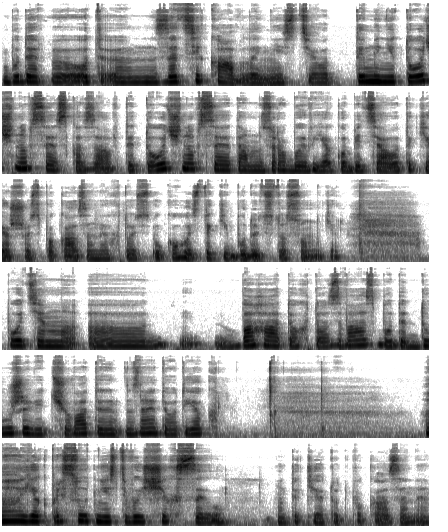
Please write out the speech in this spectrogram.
Буде е, от, ем, зацікавленість. От, ти мені точно все сказав, ти точно все там зробив, як обіцяв. Отаке щось показане. Хтось, у когось такі будуть стосунки. Потім е, багато хто з вас буде дуже відчувати, знаєте, от як, е, як присутність вищих сил. Отаке тут показане.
